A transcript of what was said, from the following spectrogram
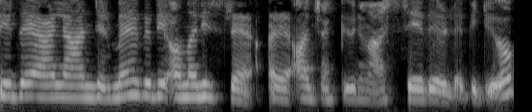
bir değerlendirme ve bir analizle e, ancak bir üniversiteye verilebiliyor.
